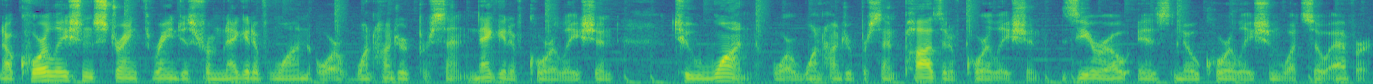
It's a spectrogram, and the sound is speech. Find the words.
Now, correlation strength ranges from negative 1 or 100% negative correlation to 1 or 100% positive correlation. 0 is no correlation whatsoever.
